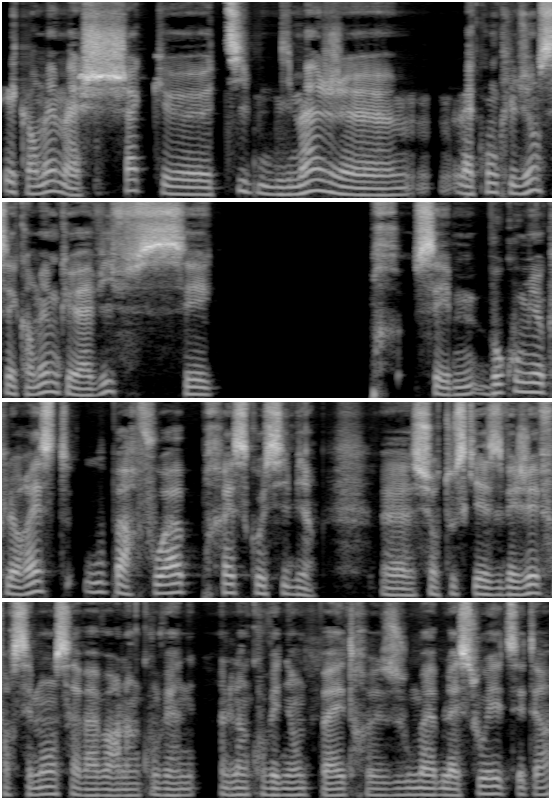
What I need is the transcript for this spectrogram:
Et quand même, à chaque euh, type d'image, euh, la conclusion, c'est quand même que à vif, c'est c'est beaucoup mieux que le reste ou parfois presque aussi bien. Euh, sur tout ce qui est SVG, forcément, ça va avoir l'inconvénient de pas être zoomable à souhait, etc.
